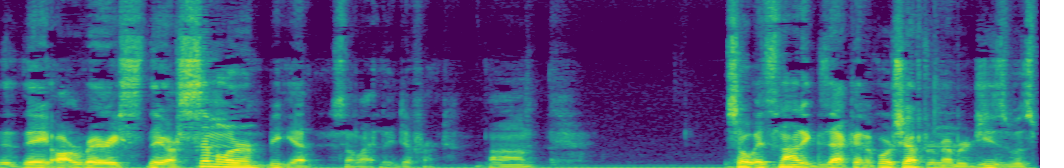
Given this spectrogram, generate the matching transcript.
they are very, they are similar, but yet slightly different. Um, so it's not exactly, and of course you have to remember Jesus was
